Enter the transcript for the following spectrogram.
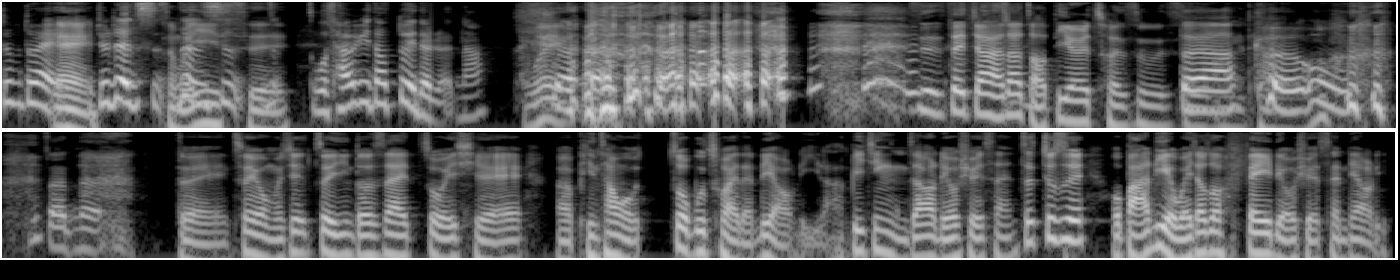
对不对？哎，就认识，什么意思？我才会遇到对的人呢。我也。是在加拿大找第二春，是不是？对啊，可恶，真的。对，所以我们现在最近都是在做一些呃，平常我做不出来的料理啦。毕竟你知道，留学生这就是我把它列为叫做非留学生料理。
